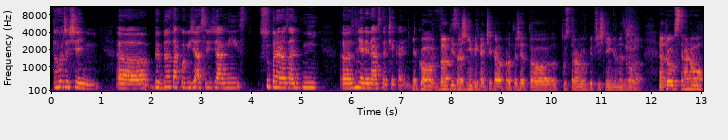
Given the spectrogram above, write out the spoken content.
toho řešení uh, by byl takový, že asi žádný super razantní uh, změny nás nečekají. Jako velký zražení bych nečekal, protože to, tu stranu už by příště nikdo nezvolil. Na druhou stranu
